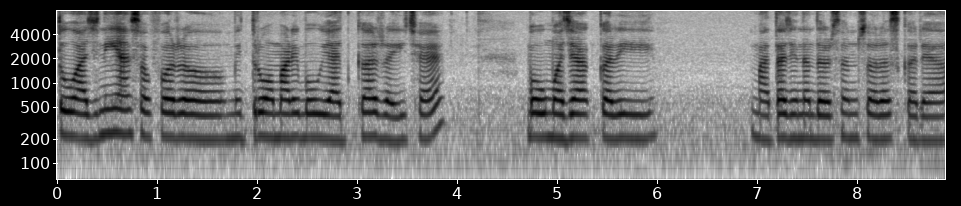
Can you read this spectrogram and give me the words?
તો આજની આ સફર અ, મિત્રો અમારી બહુ યાદગાર રહી છે બહુ મજા કરી માતાજીના દર્શન સરસ કર્યા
